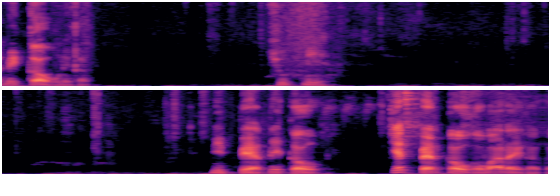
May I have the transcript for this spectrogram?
ดมีเก้านี่ครับ ชุดนี้มีแปดมีเก้าเจ็ดแปดเก้าก็ว่าได้ครับ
